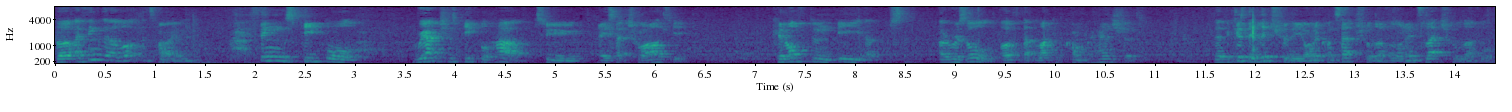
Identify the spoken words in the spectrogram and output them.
But I think that a lot of the time, things people, reactions people have to asexuality can often be a, a result of that lack of comprehension. That because they literally, on a conceptual level, on an intellectual level,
